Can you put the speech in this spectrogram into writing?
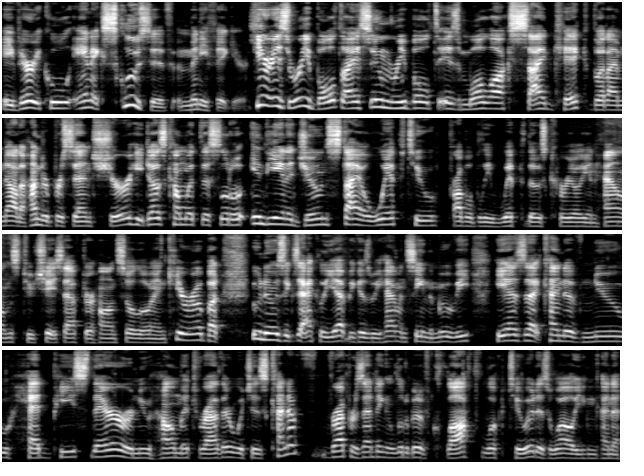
a very cool and exclusive minifigure. Here is Rebolt. I assume Rebolt is Moloch's sidekick, but I'm not 100% sure. He does come with this little Indiana Jones style whip to probably whip those Corellian hounds to chase after Han Solo and Qi'ra, but who knows exactly yet because we haven't seen the movie. He has that kind of new headpiece there, or new helmet rather, which is kind of representing a little bit of cloth look to it as well. You can kind of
